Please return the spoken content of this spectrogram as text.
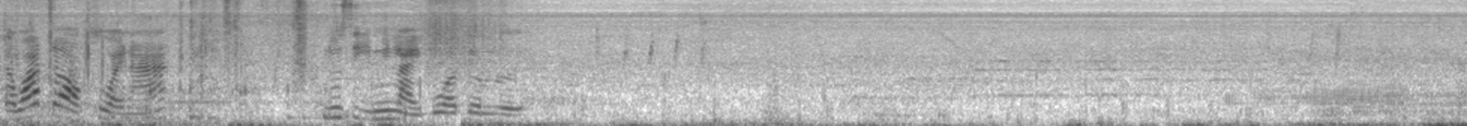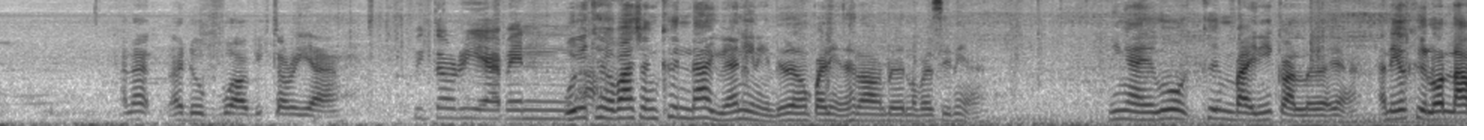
แต่ว่าดอกสวยนะ ดูสิมีไหลบัวเต็มเลย อันนั้นเราดูบัววิกตอเรีย วิกตอเรียเป็นอุ้ยเธอว่าฉันขึ้นได้อยู่นะนี่นี่เดินลงไปนี่เธอลองเดินลงไปสิเนี่ยนี่ไงลูกขึ้นใบนี้ก่อนเลยอะอันนี้ก็คือรถเรา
